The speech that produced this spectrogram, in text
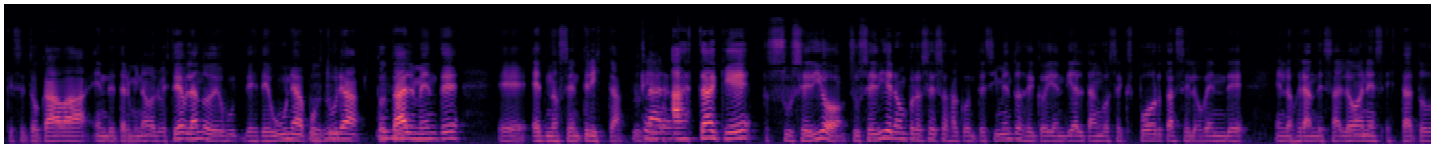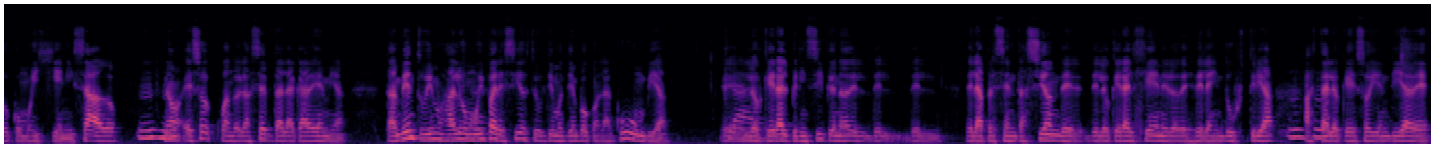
que se tocaba en determinado... Estoy hablando de, desde una postura totalmente... Eh, etnocentrista. Hasta que sucedió, sucedieron procesos, acontecimientos de que hoy en día el tango se exporta, se lo vende en los grandes salones, está todo como higienizado. No, eso cuando lo acepta la academia. También tuvimos algo muy parecido este último tiempo con la cumbia. Eh, lo que era el principio ¿no? del, del, de la presentación de, lo que era el género desde la industria hasta lo que es hoy en día de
